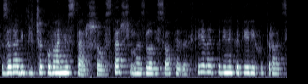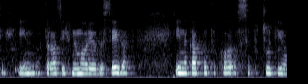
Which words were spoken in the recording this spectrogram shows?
zaradi pričakovanja staršev. Starši imajo zelo visoke zahteve pri nekaterih otrocih in otrocih ne morejo dosegati in nekako tako se počutijo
